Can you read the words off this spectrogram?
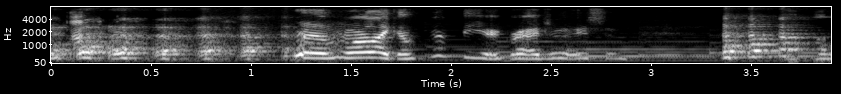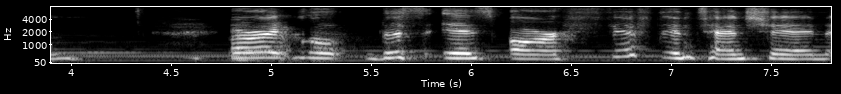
More like a 50 year graduation. Um, all right, well, this is our fifth intention.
